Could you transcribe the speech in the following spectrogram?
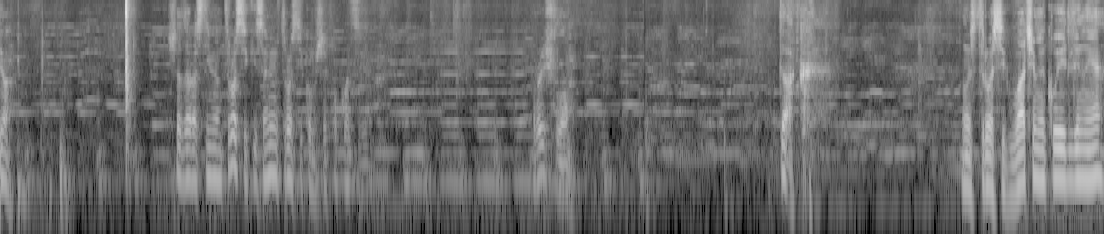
Все. Ще зараз знімемо тросик і самим тросиком ще покоцаємо. Пройшло. Так. Ось тросик бачимо якої длини.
